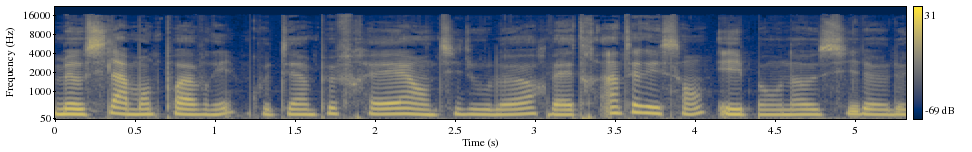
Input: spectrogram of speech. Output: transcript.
mais aussi la menthe poivrée, côté un peu frais, antidouleur, va être intéressant. Et on a aussi le, le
